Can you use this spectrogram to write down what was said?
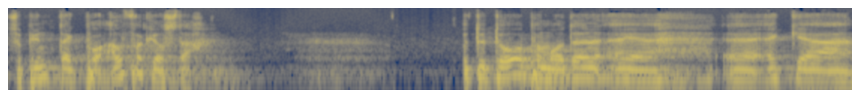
Så begynte jeg på alfakurs der. Og det, da på en måte jeg, jeg, jeg,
